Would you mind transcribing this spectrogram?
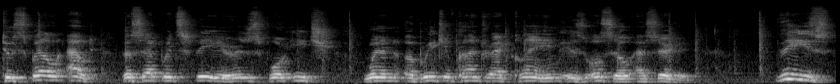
to spell out the separate spheres for each when a breach of contract claim is also asserted. These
